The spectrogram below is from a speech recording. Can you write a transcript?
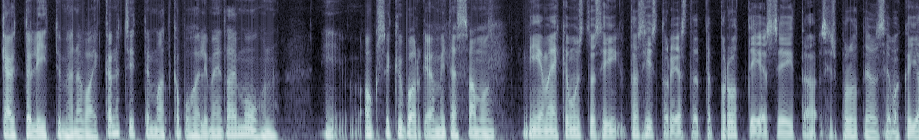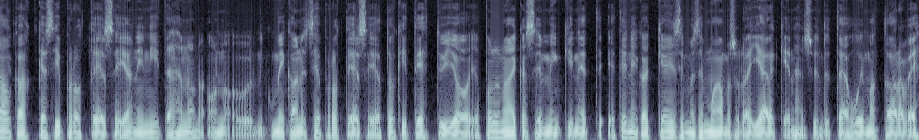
käyttöliittymänä vaikka nyt sitten matkapuhelimeen tai muuhun – niin onko se kyborgia mitä samoin? Niin ja mä ehkä muistaisin taas historiasta, että proteeseita, siis proteeseja, vaikka jalka, käsiproteeseja, niin niitähän on, on niin kuin mekaanisia proteeseja toki tehty jo ja paljon aikaisemminkin, että, että ennen kaikkea ensimmäisen maailmansodan jälkeen hän syntyi tämä huima tarve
